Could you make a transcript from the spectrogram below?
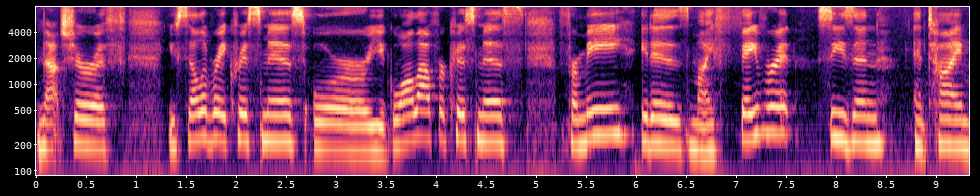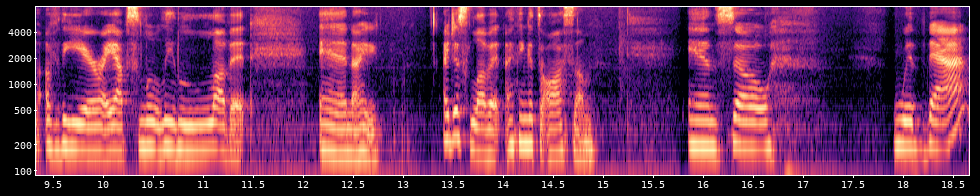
Not sure if you celebrate Christmas or you go all out for Christmas. For me, it is my favorite season and time of the year. I absolutely love it. And I I just love it. I think it's awesome. And so with that,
